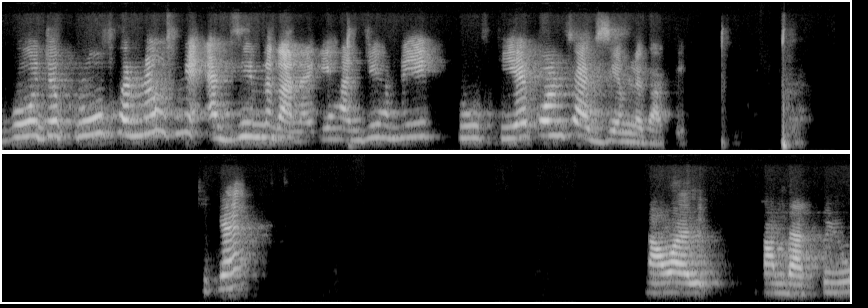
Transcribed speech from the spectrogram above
वो जब प्रूफ करना है, उसमें एक्सियम लगाना है कि हाँ जी, हमने ये प्रूफ किया है, कौन सा एक्सियम लगा के? ठीक है? Now I come back to you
